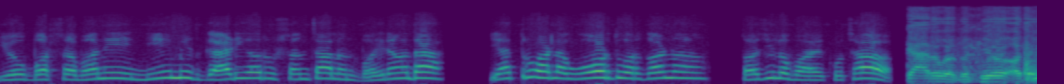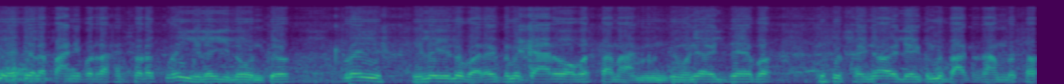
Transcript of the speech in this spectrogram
यो वर्ष भने नियमित गाडीहरू सञ्चालन भइरहँदा यात्रुहरूलाई ओहोरदोहोर गर्न सजिलो भएको छ। गाह्रो भएको थियो। अति बेला पानी पर्दाखेरि सडक पुरै हिलो हिलो हुन्थ्यो। पुरै हिलो हिलो भएर एकदमै गाह्रो अवस्थामा हामी हुन्थ्यौँ भने अहिले चाहिँ अब त्यस्तो छैन। अहिले एकदमै बाटो राम्रो छ।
